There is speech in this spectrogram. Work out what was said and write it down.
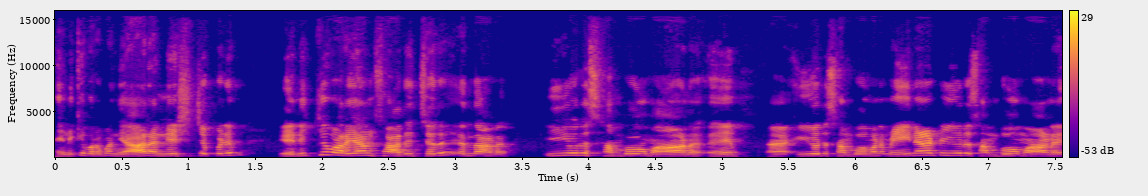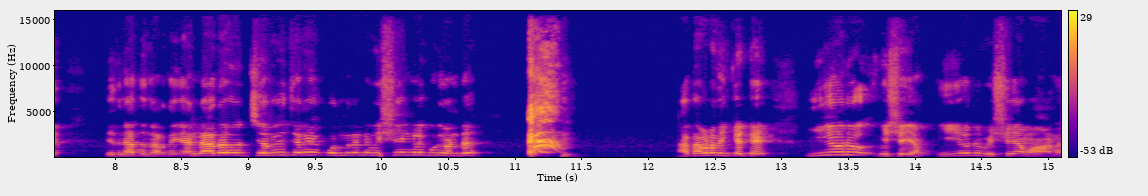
എനിക്ക് പറയുമ്പോൾ ഞാൻ അന്വേഷിച്ചപ്പോഴും എനിക്കും അറിയാൻ സാധിച്ചത് എന്താണ്? ഈ ഒരു സംഭവമാണ് ഈ ഒരു സംഭവമാണ് മെയിനായിട്ട് ഈ ഒരു സംഭവമാണ് ഇതിനകത്ത് നടത്തി. അല്ലാതെ ചെറിയ ചെറിയ ഒന്ന് രണ്ട് വിഷയങ്ങൾ കൂടി ഉണ്ട്. അതവിടെ നിൽക്കട്ടെ ഈ ഒരു വിഷയം ഈ ഒരു വിഷയമാണ്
